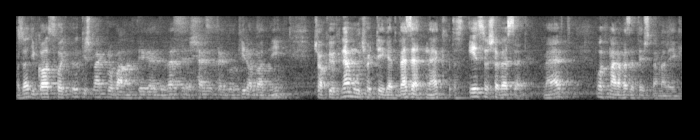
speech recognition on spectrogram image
Az egyik az, hogy ők is megpróbálnak téged veszélyes helyzetekből kiragadni, csak ők nem úgy, hogy téged vezetnek, hát azt észre se veszed, mert ott már a vezetés nem elég.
